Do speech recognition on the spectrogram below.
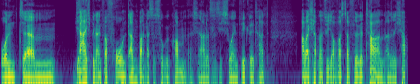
Und ähm, ja, ich bin einfach froh und dankbar, dass es so gekommen ist, ja, dass es sich so entwickelt hat. Aber ich habe natürlich auch was dafür getan. Also ich habe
